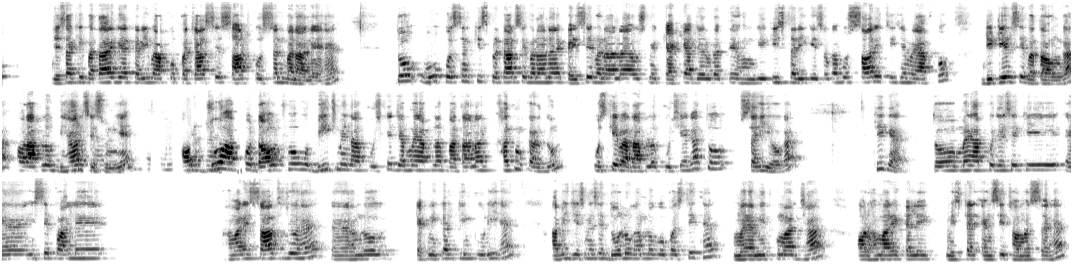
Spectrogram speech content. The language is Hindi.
जैसा कि बताया गया करीब आपको 50 से 60 क्वेश्चन बनाने हैं तो वो क्वेश्चन किस प्रकार से बनाना है, कैसे बनाना है, उसमें क्या क्या जरूरतें होंगी, किस तरीके से होगा, वो सारी चीज़ें मैं आपको डिटेल से बताऊँगा और आप लोग ध्यान से सुनिए। और जो आपको डाउट हो, वो बीच में ना पूछ के जब मैं अपना बताना खत्म कर दूँ, उसके बाद आप लोग पूछिएगा तो सही होगा। ठीक है तो मैं आपको जैसे कि इससे पहले हमारे साथ जो है हम लोग टेक्निकल टीम पूरी है। अभी जिसमें से दो लोग हम लोग उपस्थित हैं, मैं अमित कुमार झा और हमारे colleague mister NC Thomas sir हैं।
